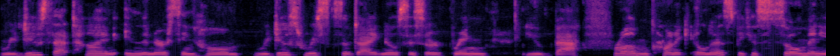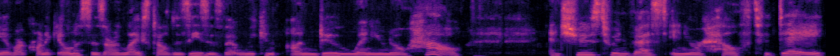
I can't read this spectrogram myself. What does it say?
reduce that time in the nursing home, reduce risks of diagnosis or bring you back from chronic illness because so many of our chronic illnesses are lifestyle diseases that we can undo when you know how and choose to invest in your health today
